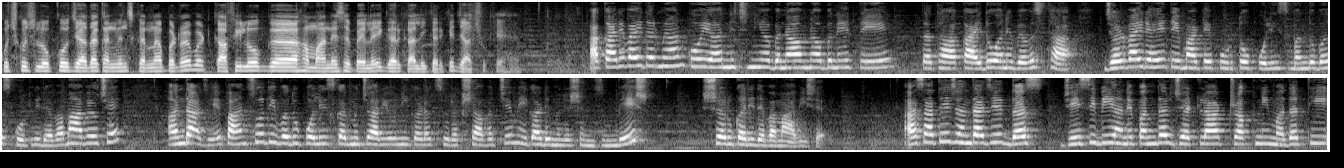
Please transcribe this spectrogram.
कुछ कुछ लोग को ज़्यादा कन्विंस करना पड़ रहा है बट काफ़ी लोग अ, हम आने से पहले ही घर खाली करके जा चुके हैं આ કાર્યવાહી દરમિયાન કોઈ અનિચ્છનીય બનાવ ન બને તે તથા કાયદો અને વ્યવસ્થા જળવાઈ રહે તે માટે પૂરતો પોલીસ બંદોબસ્ત ગોઠવી દેવામાં આવ્યો છે. અંદાજે પાંચસોથી વધુ પોલીસ કર્મચારીઓની કડક સુરક્ષા વચ્ચે મેગા ડિમોલિશન ઝુંબેશ શરૂ કરી દેવામાં આવી છે. આ સાથે જ અંદાજે દસ જેસીબી અને પંદર જેટલા ટ્રકની મદદથી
